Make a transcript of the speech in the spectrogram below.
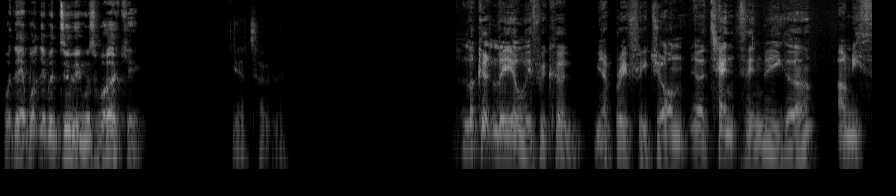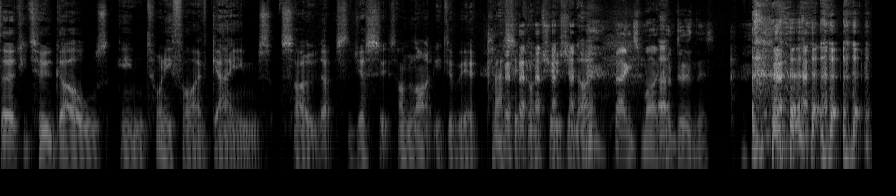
What they what they were doing was working. Yeah, totally look at Lille if we could, you know, briefly, John. Tenth in Liga, only 32 goals in 25 games. So that suggests it's unlikely to be a classic on Tuesday night. Thanks, Mike. Uh, I'm doing this.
